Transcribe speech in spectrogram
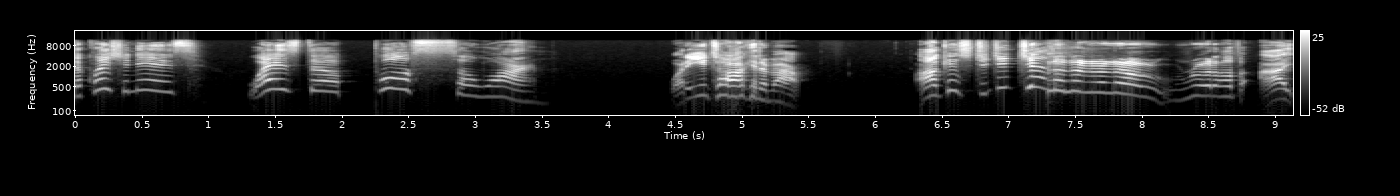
The question is, why is the pool so warm? What are you talking about? August, did you just... No, no, no, no, Rudolph. I,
